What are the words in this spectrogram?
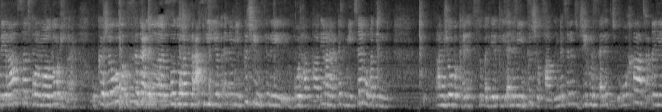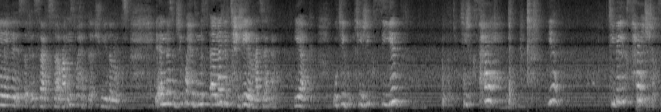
دراسة تكون موضوعيه وكجواب الاستاذ على القدرات العقلية بأن ما يمكنش يمكن يقولها القاضي غنعطيك مثال وغادي غنجاوبك على السؤال ديالك لأن ما يمكنش القاضي مثلا تجيك مسألة واخا تعطيني ساعه الرئيس واحد شوية ديال الوقت. لأن تجيك واحد المسألة ديال التحجير مثلا ياك. وتيجيك السيد تيجيك صحيح ياك. تيبان لك صحيح الشخص.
